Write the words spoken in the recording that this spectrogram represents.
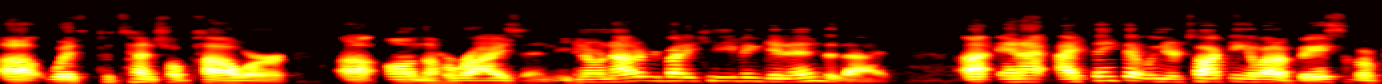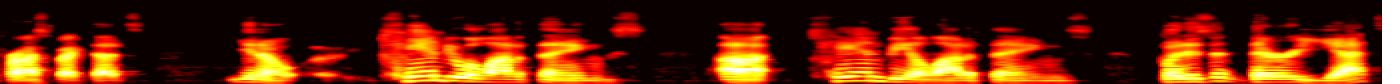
uh, with potential power uh, on the horizon. You know, not everybody can even get into that. Uh, and I, I, think that when you're talking about a base of a prospect that's, you know, can do a lot of things, uh, can be a lot of things, but isn't there yet,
